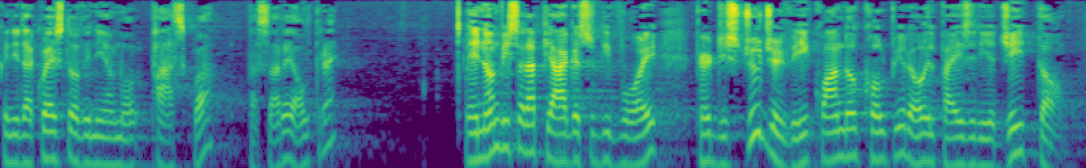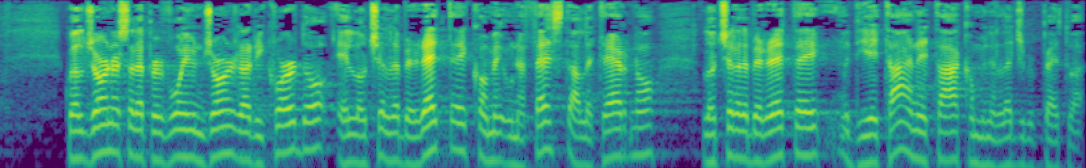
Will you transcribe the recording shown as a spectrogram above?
Quindi da questo veniamo Pasqua, passare oltre. E non vi sarà piaga su di voi per distruggervi quando colpirò il paese di Egitto. Quel giorno sarà per voi un giorno da ricordo e lo celebrerete come una festa all'Eterno lo celebrerete di età in età come una legge perpetua.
